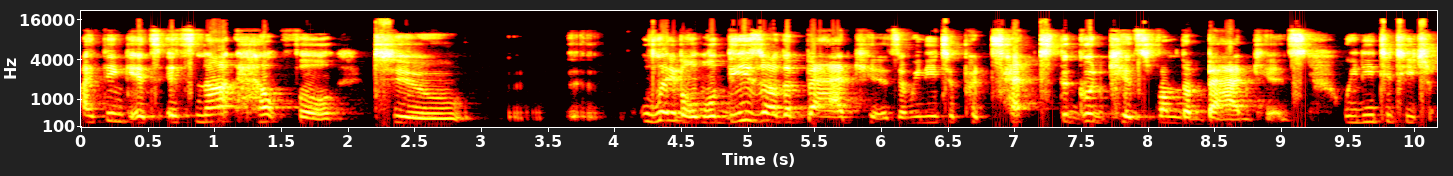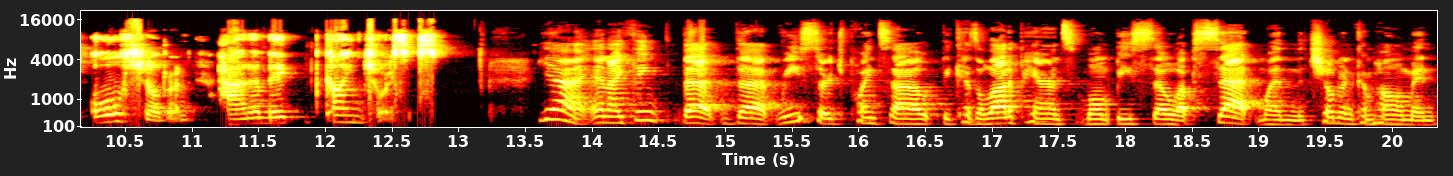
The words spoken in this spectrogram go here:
i think it's it's not helpful to label, well, these are the bad kids, and we need to protect the good kids from the bad kids. We need to teach all children how to make kind choices. Yeah, and I think that that research points out because a lot of parents won't be so upset when the children come home and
